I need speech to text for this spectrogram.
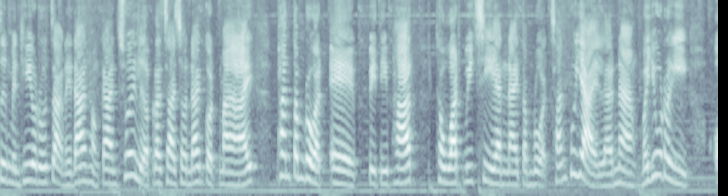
ซึ่งเป็นที่รู้จักในด้านของการช่วยเหลือประชาชนด้านกฎหมาย พันตำรวจเอก ปิติพัฒน์ ทวัตวิเชียนนายตำรวจชั้นผู้ใหญ่และนางมยุรีโอ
